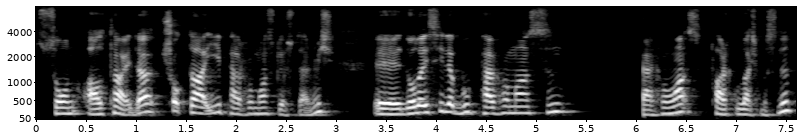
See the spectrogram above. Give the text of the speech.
son 6 ayda çok daha iyi performans göstermiş. E, dolayısıyla bu performansın performans farklılaşmasını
